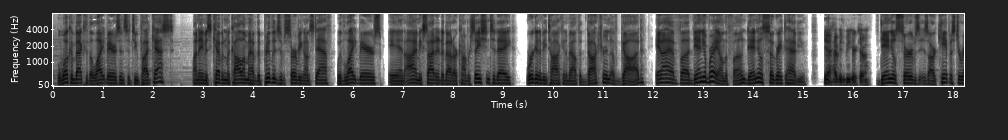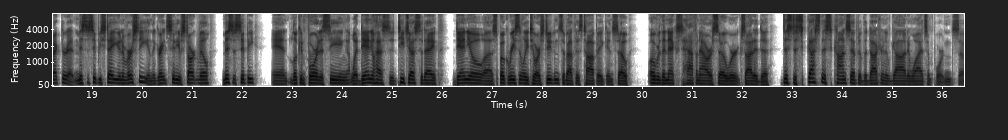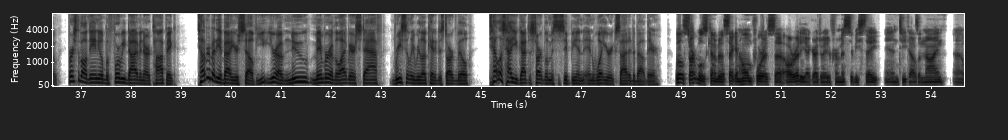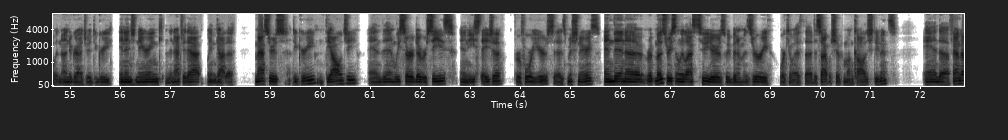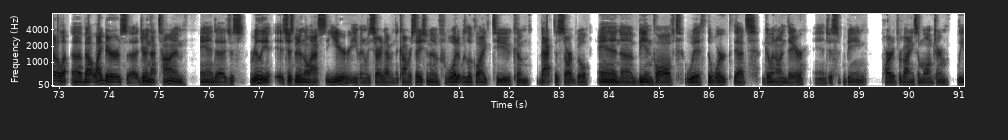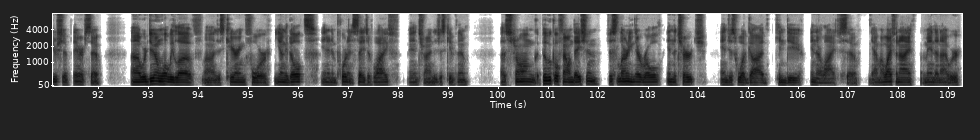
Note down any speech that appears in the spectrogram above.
Well, welcome back to the Light Bearers Institute podcast. My name is Kevin McCollum. I have the privilege of serving on staff with Light Bearers, and I'm excited about our conversation today. We're going to be talking about the doctrine of God, and I have uh, Daniel Bray on the phone. Daniel, so great to have you. Yeah, happy to be here, Kevin. Daniel serves as our campus director at Mississippi State University in the great city of Starkville, Mississippi, and looking forward to seeing what Daniel has to teach us today. Daniel uh, spoke recently to our students about this topic, and so over the next half an hour or so, we're excited to just discuss this concept of the doctrine of God and why it's important. So, first of all, Daniel, before we dive into our topic, tell everybody about yourself. You, are a new member of the Light Bear staff, recently relocated to Starkville. Tell us how you got to Starkville, Mississippi, and, and what you're excited about there. Well, Starkville's kind of been a second home for us uh, already. I graduated from Mississippi State in 2009 uh, with an undergraduate degree in engineering. And then after that, went and got a master's degree in theology. And then we served overseas in East Asia for four years as missionaries. And then uh, most recently, last two years, we've been in Missouri working with uh, discipleship among college students and uh, found out a lot uh, about light bearers uh, during that time. And uh, just really it's just been in the last year even we started having the conversation of what it would look like to come back to starkville and uh, be involved with the work that's going on there and just being part of providing some long-term leadership there. So uh, we're doing what we love just caring for young adults in an important stage of life and trying to just give them a strong biblical foundation, just learning their role in the church and just what God can do in their life. So, yeah, my wife and I, Amanda and I, were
